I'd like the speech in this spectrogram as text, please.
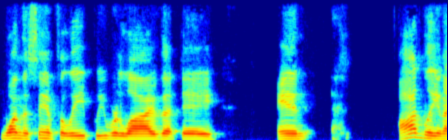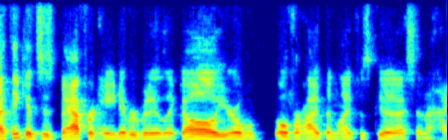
won the San Felipe, we were live that day, and oddly, and I think it's just Baffert hate. Everybody was like, "Oh, you're over overhyping life is good." I said, "Ah,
